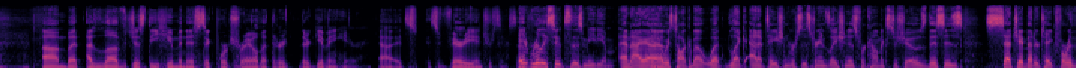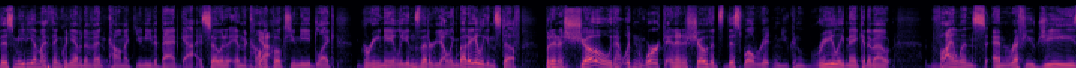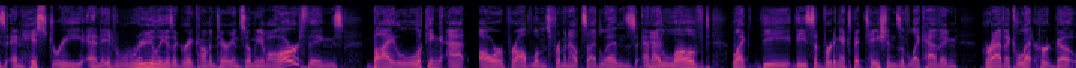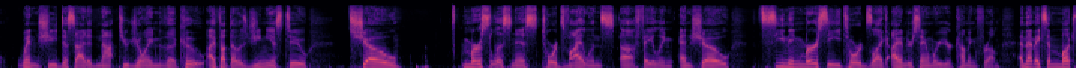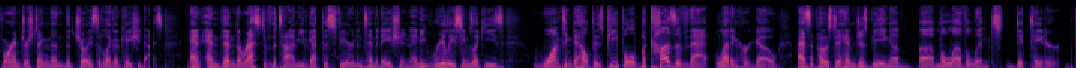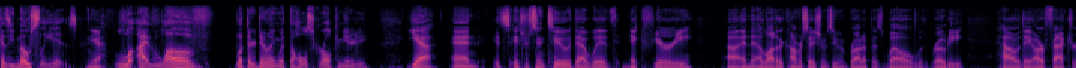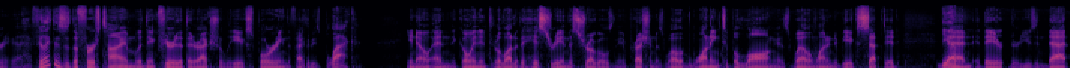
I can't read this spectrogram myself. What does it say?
Um, but I love just the humanistic portrayal that they're they're giving here. Uh, it's it's very interesting stuff. It really suits this medium, and I, I Yeah. always talk about what like adaptation versus translation is for comics to shows. This is such a better take for this medium. I think when you have an event comic, you need a bad guy. So in, in the comic Yeah. books, you need like green aliens that are yelling about alien stuff. But in a show, that wouldn't work. And in a show that's this well written, you can really make it about violence and refugees and history and it really is a great commentary on so many of our things by looking at our problems from an outside lens. And i loved like the the subverting expectations of like having gravik let her go when she decided not to join the coup. I thought that was genius to show mercilessness towards violence uh, failing and show seeming mercy towards like I understand where you're coming from, and that makes him much more interesting than the choice of like okay she dies, and and then the rest of the time you've got this fear and intimidation, and he really seems like he's wanting to help his people because of that letting her go as opposed to him just being a, a malevolent dictator because he mostly is. Yeah, Lo- i love what they're doing with the whole Skrull community. Yeah, and it's interesting too that with Nick Fury, uh, and a lot of the conversation was even brought up as well with Rhodey, how they are factoring. I feel like this is the first time with Nick Fury that they're actually exploring the fact that he's black. you know, and going in through a lot of the history and the struggles and the oppression as well of wanting to belong as well and wanting to be accepted. yeah And they're they're using that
